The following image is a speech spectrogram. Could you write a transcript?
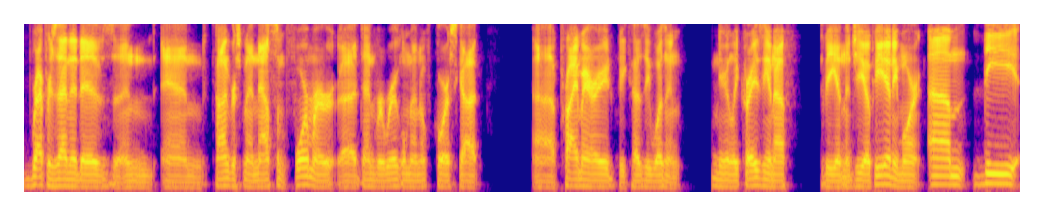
representatives and and congressmen. Now, some former uh, Denver Riggleman, of course, got uh, primaried because he wasn't nearly crazy enough to be in the GOP anymore. Um, the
